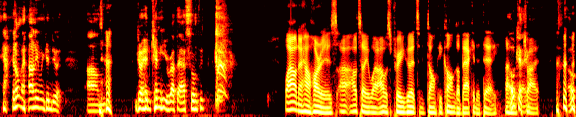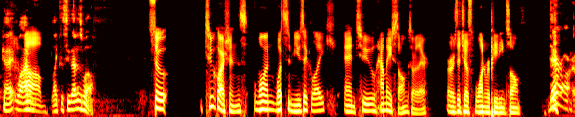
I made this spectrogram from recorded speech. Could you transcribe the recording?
I don't know how anyone can do it. Um, go ahead, Kenny. You're about to ask something. Well, I don't know how hard it is. I, I'll tell you what. I was pretty good at some Donkey Konga back in the day. I like to Okay. try it. Okay, well, I would Um, like to see that as well. So, two questions. One, what's the music like? And two, how many songs are there? Or is it just one repeating song? There are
